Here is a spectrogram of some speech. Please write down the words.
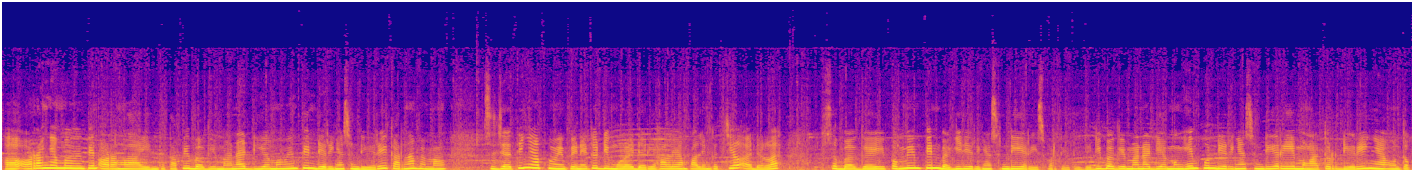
uh, orang yang memimpin orang lain, tetapi bagaimana dia memimpin dirinya sendiri karena memang sejatinya pemimpin itu dimulai dari hal yang paling kecil adalah sebagai pemimpin bagi dirinya sendiri seperti itu. Jadi bagaimana dia menghimpun dirinya sendiri, mengatur dirinya untuk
